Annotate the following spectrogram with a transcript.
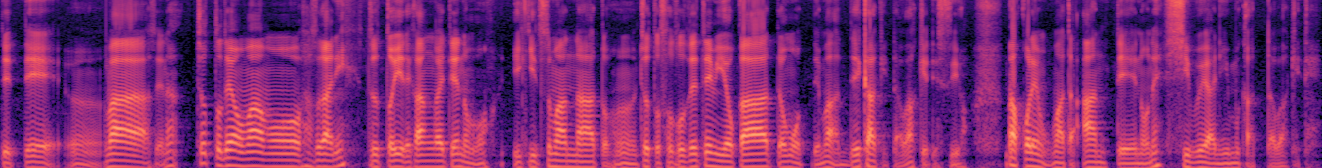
てて、うん、まあそうやな。ちょっとでもまあもうさすがにずっと家で考えてんのも行き詰まんなと、うん、ちょっと外出てみようかって思ってまあ出かけたわけですよ。まあこれもまた安定のね渋谷に向かったわけで。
